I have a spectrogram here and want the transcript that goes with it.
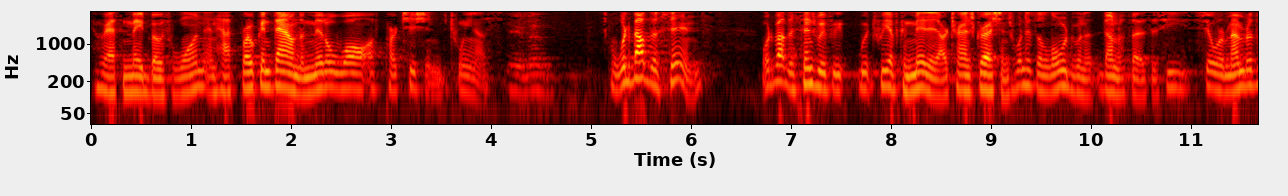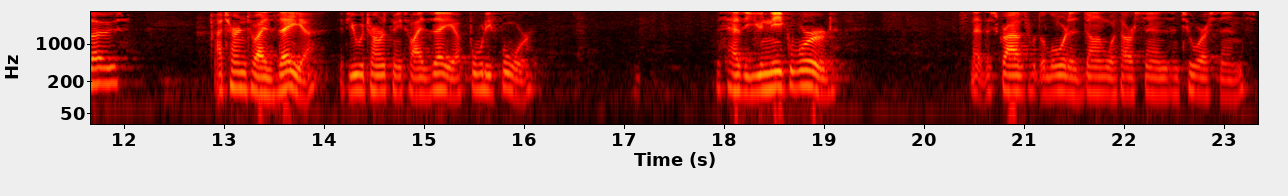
who hath made both one and hath broken down the middle wall of partition between us. Amen. What about the sins? What about the sins which we have committed, our transgressions? What has the Lord done with those? Does he still remember those? I turn to Isaiah. If you would turn with me to Isaiah 44. This has a unique word that describes what the Lord has done with our sins and to our sins.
